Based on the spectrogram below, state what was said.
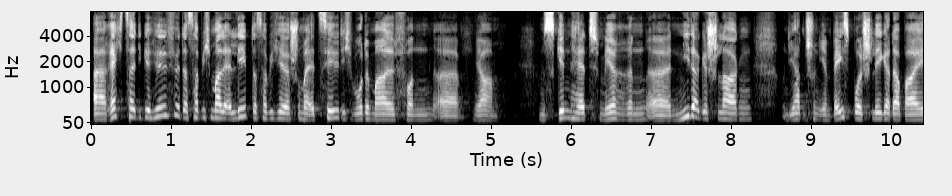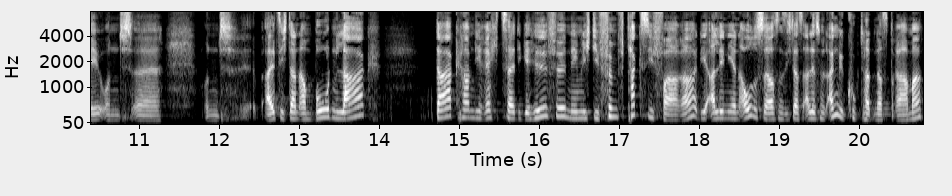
Äh, rechtzeitige Hilfe, das habe ich mal erlebt, das habe ich ja schon mal erzählt. Ich wurde mal von äh, ja, ein Skinhead, mehreren äh, niedergeschlagen und die hatten schon ihren Baseballschläger dabei und, äh, und als ich dann am Boden lag, da kam die rechtzeitige Hilfe, nämlich die fünf Taxifahrer, die alle in ihren Autos saßen, sich das alles mit angeguckt hatten, das Drama.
